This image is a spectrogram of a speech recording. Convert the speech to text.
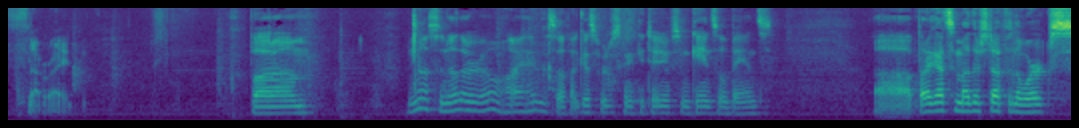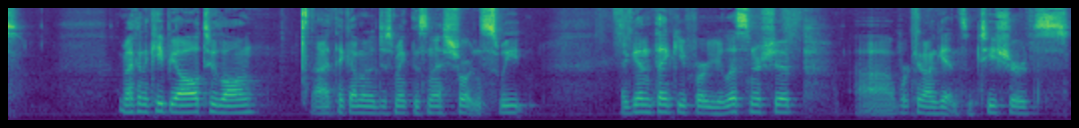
It's not right. But um, no, it's another. Oh, I hate myself. I guess we're just gonna continue with some Gainesville bands. Uh, but I got some other stuff in the works. I'm not to keep you all too long. I think I'm to just make this nice, short, and sweet. Again, thank you for your listenership. Uh, working on getting some t shirts.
